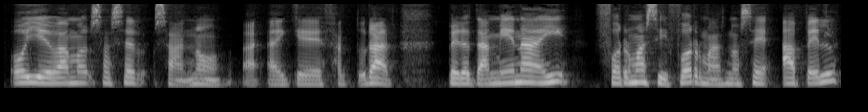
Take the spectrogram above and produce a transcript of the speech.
oye, vamos a ser, o sea, no, hay que facturar. Pero también hay formas y formas, no sé, Apple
